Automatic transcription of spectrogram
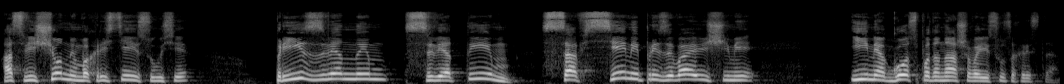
освященным во Христе Иисусе, призванным святым со всеми призывающими имя Господа нашего Иисуса Христа.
